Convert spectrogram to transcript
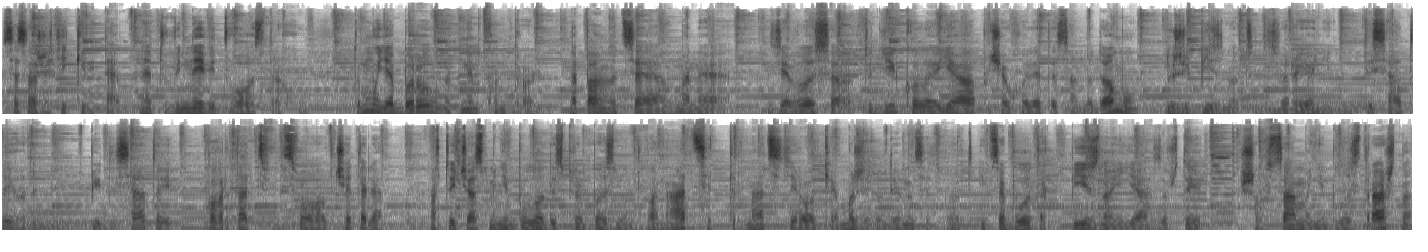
все залежить тільки від тебе, не не від твого страху. Тому я беру над ним контроль. Напевно, це в мене з'явилося тоді, коли я почав ходити сам додому дуже пізно, це десь в районі 10 години, пів 10 повертатися від свого вчителя. А в той час мені було десь приблизно 12-13 років, а може й 11. От і це було так пізно, і я завжди йшов сам, мені було страшно.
